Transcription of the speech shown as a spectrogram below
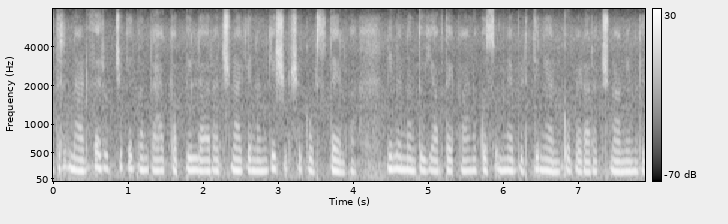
ಇದರ ನಡುವೆ ರುಚಿಗೆದ್ದಂತಹ ಕಪಿಲ ರಚನಾಗೆ ನನಗೆ ಶಿಕ್ಷೆ ಕೊಡಿಸ್ದೆ ಅಲ್ವಾ ನಿನ್ನನ್ನಂತೂ ಯಾವುದೇ ಕಾರಣಕ್ಕೂ ಸುಮ್ಮನೆ ಬಿಡ್ತೀನಿ ಅನ್ಕೋಬೇಡ ರಚನಾ. ನಿನಗೆ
